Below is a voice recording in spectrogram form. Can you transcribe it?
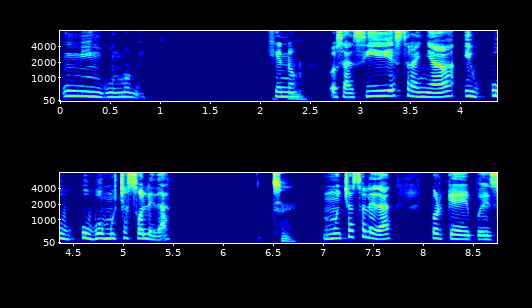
Ningún momento. Que no. Mm. O sea, sí extrañaba y hubo mucha soledad. Sí. Mucha soledad, porque pues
